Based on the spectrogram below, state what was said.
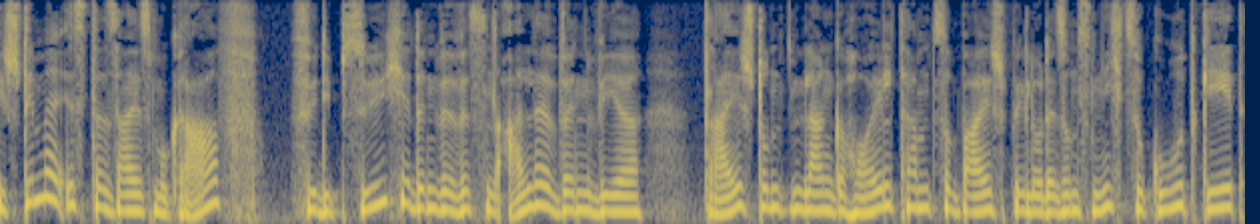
Die Stimme ist der Seismograph für die Psyche, denn wir wissen alle, wenn wir drei Stunden lang geheult haben zum Beispiel oder es uns nicht so gut geht,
